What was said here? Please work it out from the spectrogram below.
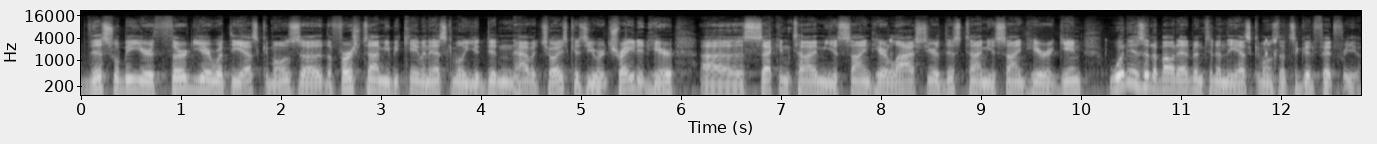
this will be your third year with the Eskimos. Uh, the first time you became an Eskimo, you didn't have a choice because you were traded here. Uh, second time you signed here last year. This time you signed here again. What is it about Edmonton and the Eskimos that's a good fit for you?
